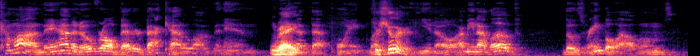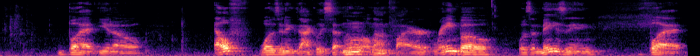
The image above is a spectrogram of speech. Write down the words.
come on, they had an overall better back catalog than him. Right. At that point. For sure. You know, I mean, I love those Rainbow albums, but, you know, Elf wasn't exactly setting the world on fire. Rainbow was amazing, but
